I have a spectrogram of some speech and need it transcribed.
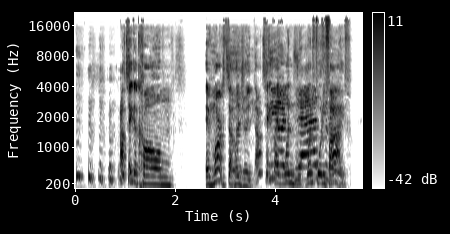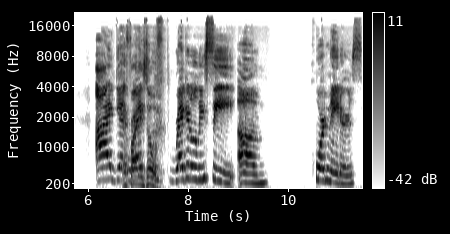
I'll take a calm. If Mark's hundred, I'll take the like one one forty five. I get and Fridays reg- off. regularly see um coordinators,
